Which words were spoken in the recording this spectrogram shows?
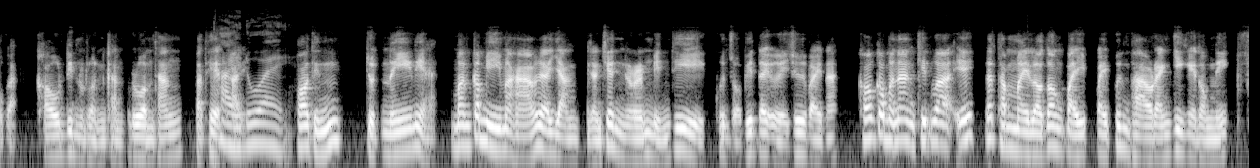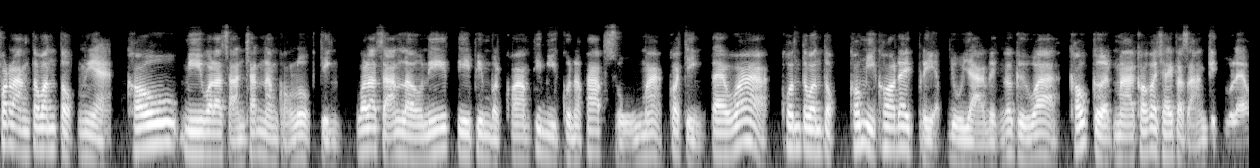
กอะเขาดิ้นรนกันรวมทั้งประเทศไทไทยยด้วย พอถึงจุดนี้เนี่ยมันก็มีมหาวิทยาลัยอย่างอย่างเช่นเหรินหมินที่คุณโสภิตได้เอ่ยชื่อไปนะเขาก็มานั่งคิดว่า เอ๊ะ แล้วทำไมเราต้องไปไปพึ่งพาแรงกิ้งไอ้ตรงนี้ ฝรั่งตะวันตกเนี่ยเขามีวารสารชั้นนำของโลกจริง วารสารเหล่านี้ตีพิมพ์บทความที่มีคุณภาพสูงมากก็จริง แต่ว่าคนตะวันตกเขามีข้อได้เปรียบอยู่อย่างหนึ่งก็คือว่าเขาเกิดมาเขาก็ใช้ภาษาอังกฤษอยู่แล้ว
